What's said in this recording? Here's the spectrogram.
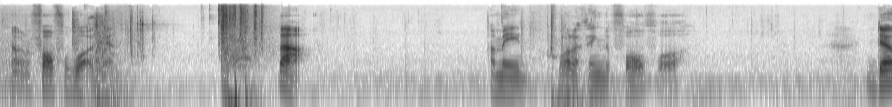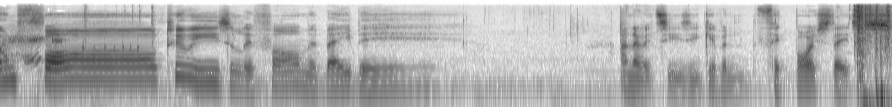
Not going to fall for what again? That. I mean, what a thing to fall for. Don't fall too easily for me, baby. I know it's easy given thick boy status.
